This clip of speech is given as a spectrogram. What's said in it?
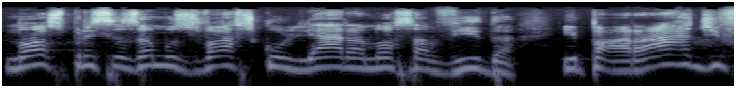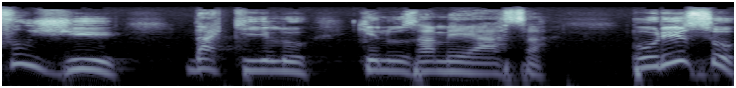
nós precisamos vasculhar a nossa vida e parar de fugir daquilo que nos ameaça. Por isso,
